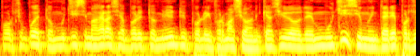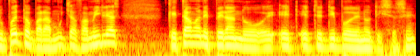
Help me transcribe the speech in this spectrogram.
por supuesto, muchísimas gracias por estos minutos y por la información, que ha sido de muchísimo interés, por supuesto, para muchas familias que estaban esperando este tipo de noticias. ¿eh?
